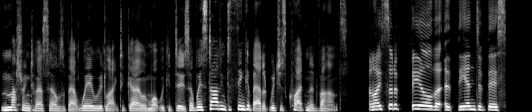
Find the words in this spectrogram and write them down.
muttering to ourselves about where we'd like to go and what we could do. So, we're starting to think about it, which is quite an advance. And I sort of feel that at the end of this,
